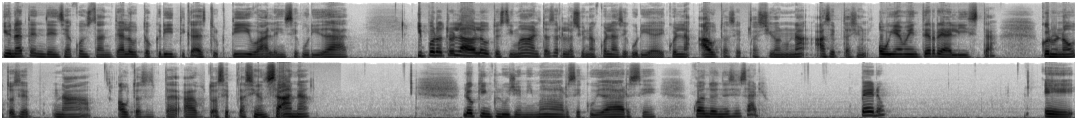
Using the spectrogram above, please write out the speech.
Y una tendencia constante a la autocrítica destructiva, a la inseguridad. Y por otro lado, la autoestima alta se relaciona con la seguridad y con la autoaceptación, una aceptación obviamente realista, con una, una autoaceptación sana, lo que incluye mimarse, cuidarse, cuando es necesario. Pero eh,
